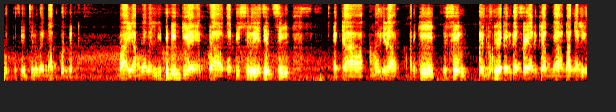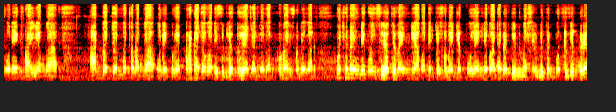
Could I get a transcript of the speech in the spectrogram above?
করতেছে, এর জন্য ভাই মাফ করবেন। ভাই, আমরা ভাই লিপিন ইন্ডিয়া একটা অফিস এজেন্সি একটা মহিলা আর কি সিং, ওই মহিলাটার কাছে আর কি আমরা বাঙালি, অনেক ভাই আমরা, আট, দশ জন মতন আমরা অনেকগুলো টাকা জমা দিছি, কেউ দুই হাজার ডলার, পনেরোশো ডলার। প্রথমে উনি বলছিল যে, ভাই, উনি আমাদেরকে সবাইকে পোল্যান্ডে পাঠাবে তিন মাসের ভিতর প্রসেসিং করে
